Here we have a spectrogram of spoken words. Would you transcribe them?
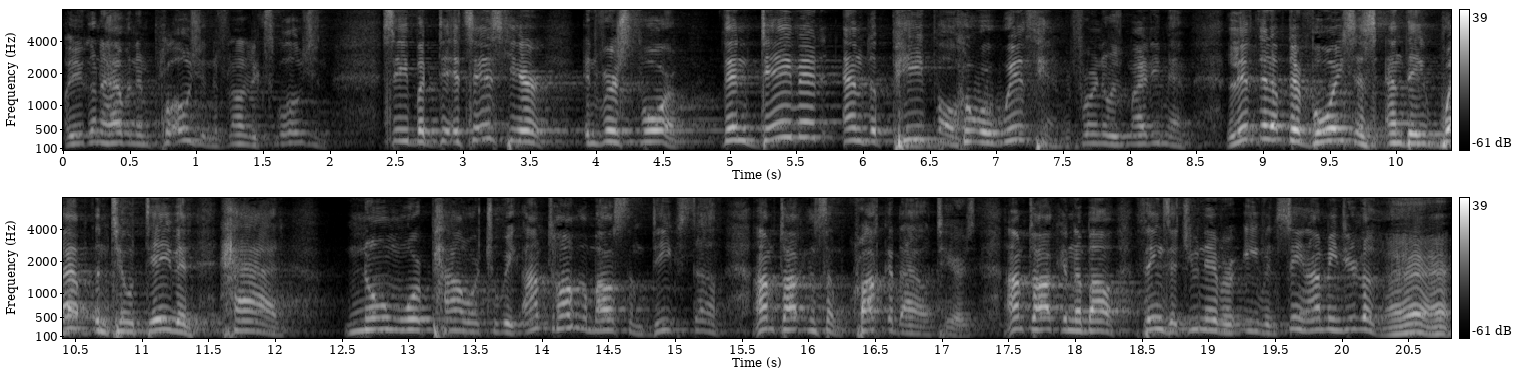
or you're going to have an implosion, if not an explosion. See, but it says here in verse 4 Then David and the people who were with him, referring to his mighty men, lifted up their voices and they wept until David had no more power to weep. I'm talking about some deep stuff. I'm talking some crocodile tears. I'm talking about things that you never even seen. I mean, you're ah.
